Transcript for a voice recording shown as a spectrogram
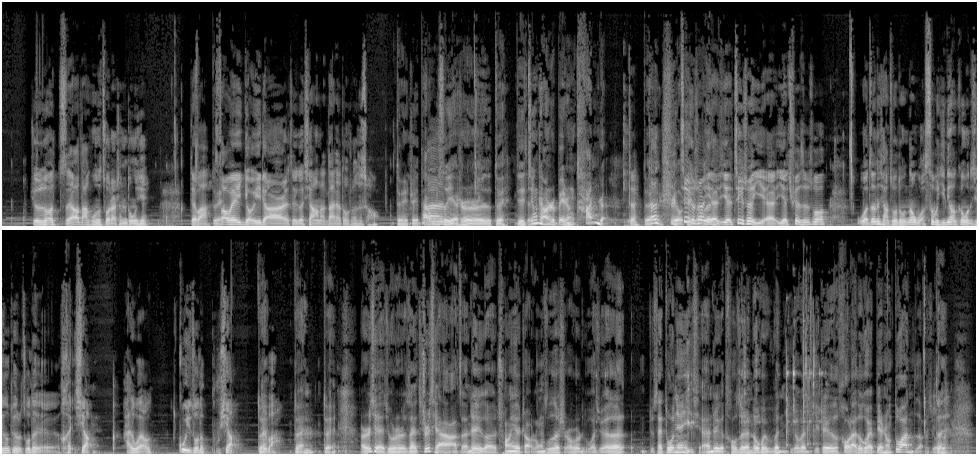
就是说只要大公司做点什么东西，对吧？对稍微有一点儿这个像的，大家都说是抄。对，这大公司也是对，也经常是被人看着。对，对但是有这个事也也这个事儿也也确实说，我真的想做东西，那我是不是一定要跟我的竞争对手做的很像，还是我要故意做的不像，对吧？对对，而且就是在之前啊，咱这个创业找融资的时候，我觉得在多年以前，这个投资人都会问你一个问题，这个后来都快变成段子了，就是对，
